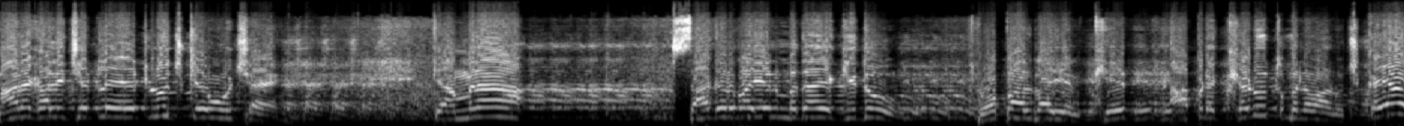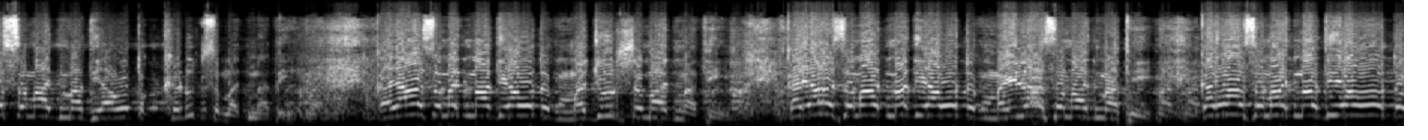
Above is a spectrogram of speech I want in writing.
મારે ખાલી છેટલે એટલું જ કેવું છે કે હમણાં સાગરભાઈ બધાએ કીધું ગોપાલભાઈ ખેત, આપણે ખેડૂત બનવાનું છે. કયા સમાજમાંથી આવો તો ખેડૂત સમાજમાંથી. કયા સમાજમાંથી આવો તો મજૂર સમાજમાંથી. કયા સમાજમાંથી આવો તો મહિલા સમાજમાંથી. કયા સમાજમાંથી આવો તો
